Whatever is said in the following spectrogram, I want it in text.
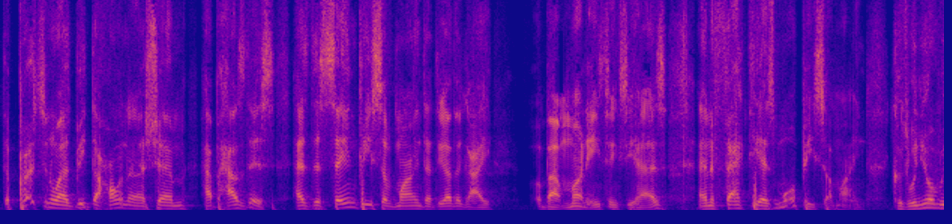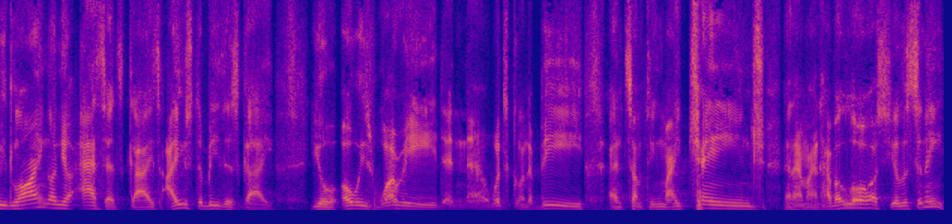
The person who has bitachon and Hashem, how's this? Has the same peace of mind that the other guy about money thinks he has, and in fact, he has more peace of mind. Because when you're relying on your assets, guys, I used to be this guy. You're always worried and uh, what's going to be, and something might change, and I might have a loss. You're listening.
